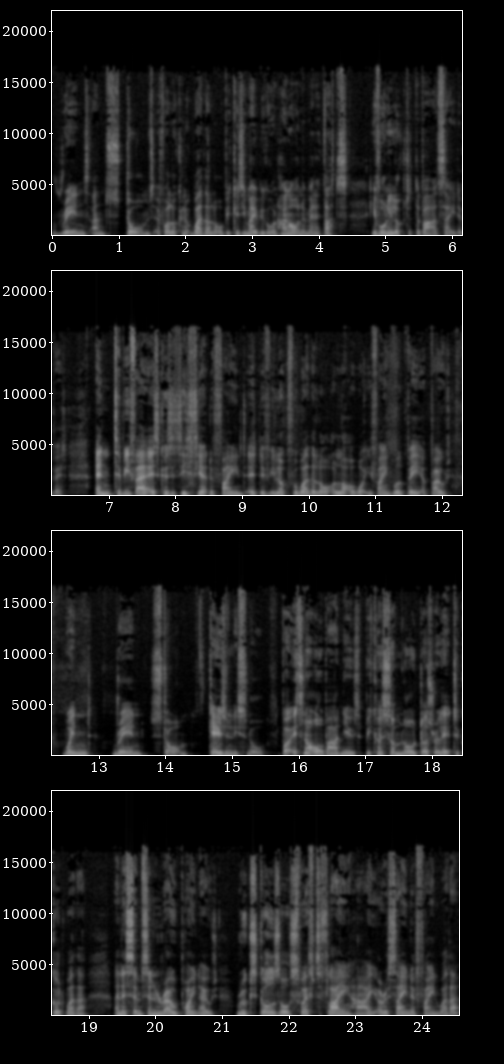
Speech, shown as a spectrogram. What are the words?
rains and storms if we're looking at weather lore, because you might be going, hang on a minute, that's you've only looked at the bad side of it. And to be fair, it's because it's easier to find. It, if you look for weather lore, a lot of what you find will be about wind, rain, storm, occasionally snow. But it's not all bad news because some lore does relate to good weather. And as Simpson and Roud point out, rooks, gulls, or swifts flying high are a sign of fine weather.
